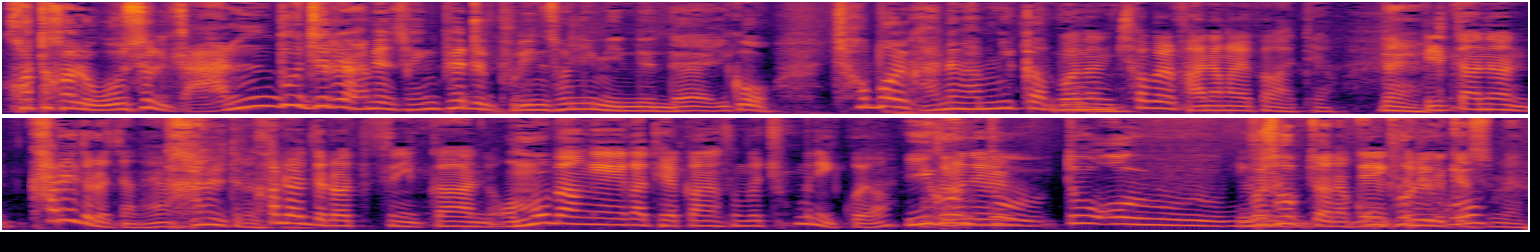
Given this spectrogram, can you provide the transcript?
커터칼로 옷을 난도질을 하면서 행패를 부린 손님이 있는데 이거 처벌 가능합니까? 뭐? 그거는 처벌 가능할 것 같아요. 네. 일단은 칼을 들었잖아요. 칼을 들었어요. 칼을 들었으니까 업무 방해가 될 가능성도 충분히 있고요. 이건 그런 일을 또, 또, 어우, 무섭잖아. 네, 공포를 느꼈으면.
